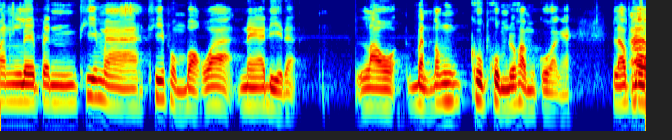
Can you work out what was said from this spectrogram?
มันเลยเป็นที่มาที่ผมบอกว่าในอดีตอะเรา มันต้องควบคุมด้วยความกลัวไง แล้วพอ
